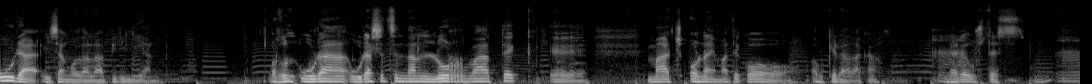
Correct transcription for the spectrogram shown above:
ura izango dela apirilean. Orduan ura, urasetzen dan lur batek e, match ona emateko aukera daka. Ah. Nere ustez. Ah.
